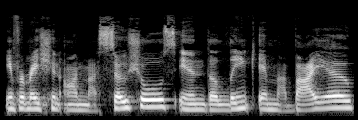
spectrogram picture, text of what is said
information on my socials in the link in my bio.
